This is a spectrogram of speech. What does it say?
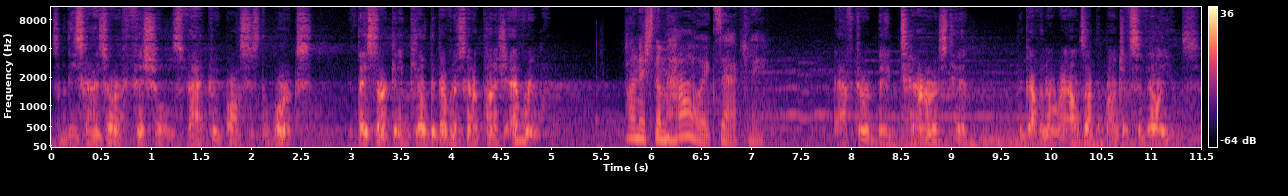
Some of these guys are officials, factory bosses, the works. If they start getting killed, the governor's gonna punish everyone. Punish them how, exactly? After a big terrorist hit, the governor rounds up a bunch of civilians.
